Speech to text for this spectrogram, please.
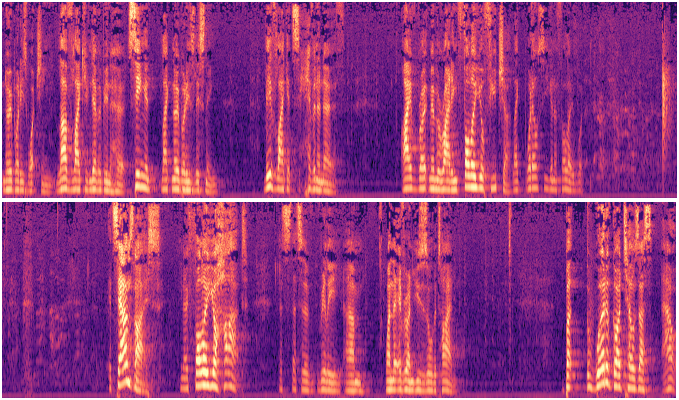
nobody's watching, love like you've never been hurt, sing like nobody's listening, live like it's heaven and earth. I wrote, remember writing, follow your future. Like, what else are you going to follow? What? It sounds nice. You know, follow your heart. That's, that's a really um, one that everyone uses all the time. But the Word of God tells us our,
